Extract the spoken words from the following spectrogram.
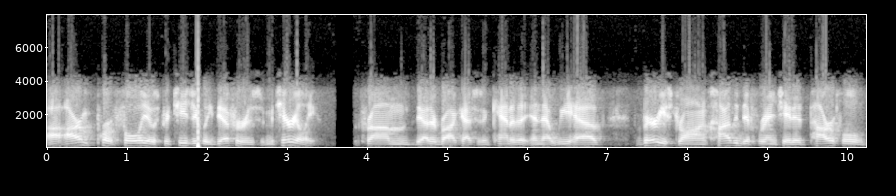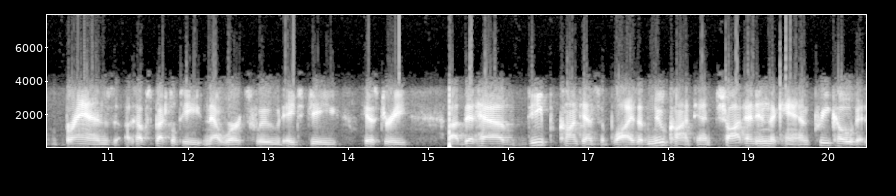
uh, our portfolio strategically differs materially from the other broadcasters in Canada in that we have very strong, highly differentiated, powerful brands of specialty networks, food, HG, history, uh, that have deep content supplies of new content shot and in the can pre-COVID.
